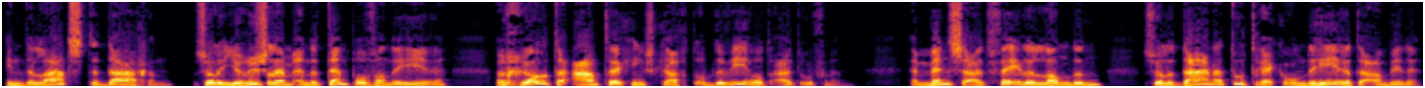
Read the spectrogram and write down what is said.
In de laatste dagen zullen Jeruzalem en de tempel van de Heere een grote aantrekkingskracht op de wereld uitoefenen. En mensen uit vele landen zullen daar naartoe trekken om de Heere te aanbidden.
